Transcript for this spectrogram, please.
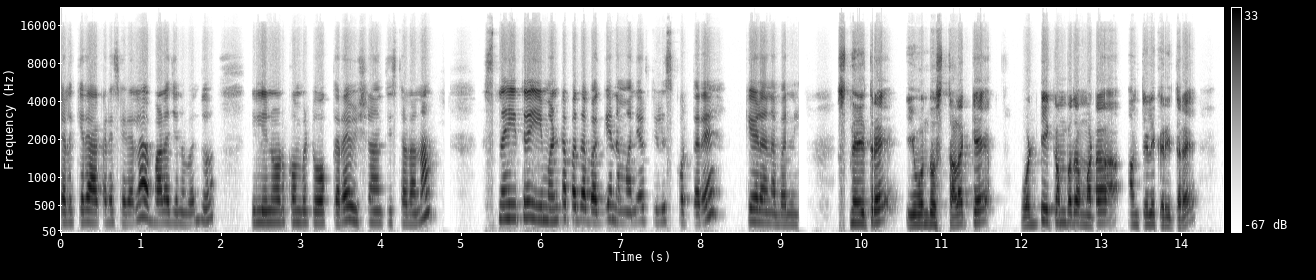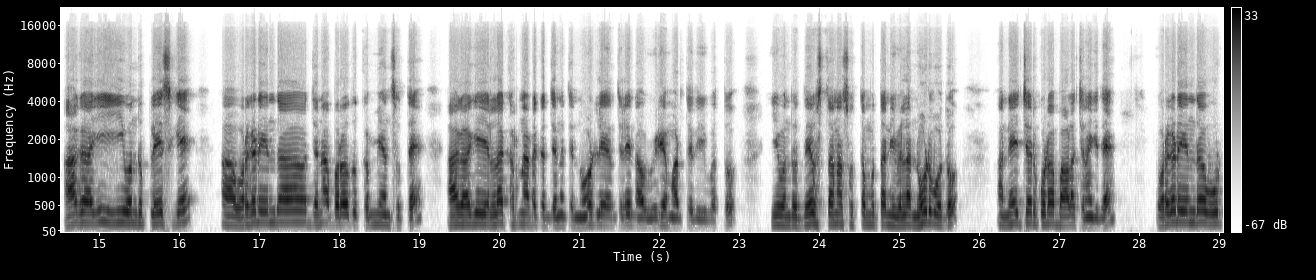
ಚಳ್ಳಕೆರೆ ಆ ಕಡೆ ಸೈಡ್ ಎಲ್ಲ ಬಹಳ ಜನ ಬಂದು ಇಲ್ಲಿ ನೋಡ್ಕೊಂಡ್ಬಿಟ್ಟು ಹೋಗ್ತಾರೆ ವಿಶ್ರಾಂತಿ ಸ್ಥಳನ. ಸ್ನೇಹಿತರೆ, ಈ ಮಂಟಪದ ಬಗ್ಗೆ ನಮ್ಮ ಮನೆಯವ್ರು ತಿಳಿಸ್ಕೊಡ್ತಾರೆ. ಕೇಳೋಣ ಬನ್ನಿ. ಸ್ನೇಹಿತರೆ, ಈ ಒಂದು ಸ್ಥಳಕ್ಕೆ ಒಡ್ಡಿ ಕಂಬದ ಮಠ ಅಂತೇಳಿ ಕರೀತಾರೆ. ಹಾಗಾಗಿ ಈ ಒಂದು ಪ್ಲೇಸ್ಗೆ ಹೊರಗಡೆಯಿಂದ ಜನ ಬರೋದು ಕಮ್ಮಿ ಅನ್ಸುತ್ತೆ. ಹಾಗಾಗಿ ಎಲ್ಲ ಕರ್ನಾಟಕದ ಜನತೆ ನೋಡ್ಲಿ ಅಂತೇಳಿ ನಾವು ವಿಡಿಯೋ ಮಾಡ್ತಾ ಇದೀವಿ ಇವತ್ತು. ಈ ಒಂದು ದೇವಸ್ಥಾನ ಸುತ್ತಮುತ್ತ ನೀವೆಲ್ಲ ನೋಡ್ಬೋದು. ನೇಚರ್ ಕೂಡ ಬಹಳ ಚೆನ್ನಾಗಿದೆ. ಹೊರಗಡೆಯಿಂದ ಊಟ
